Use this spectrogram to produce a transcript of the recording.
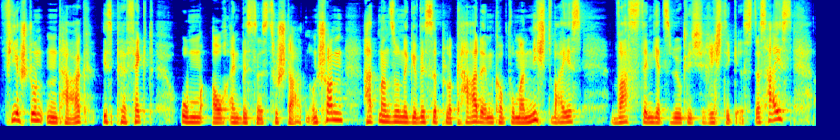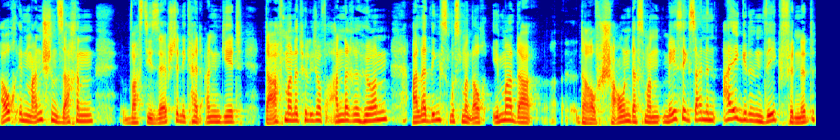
Vier-Stunden-Tag ist perfekt, um auch ein Business zu starten. Und schon hat man so eine gewisse Blockade im Kopf, wo man nicht weiß, was denn jetzt wirklich richtig ist. Das heißt, auch in manchen Sachen, was die Selbstständigkeit angeht, darf man natürlich auf andere hören. Allerdings muss man auch immer da, darauf schauen, dass man mäßig seinen eigenen Weg findet,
